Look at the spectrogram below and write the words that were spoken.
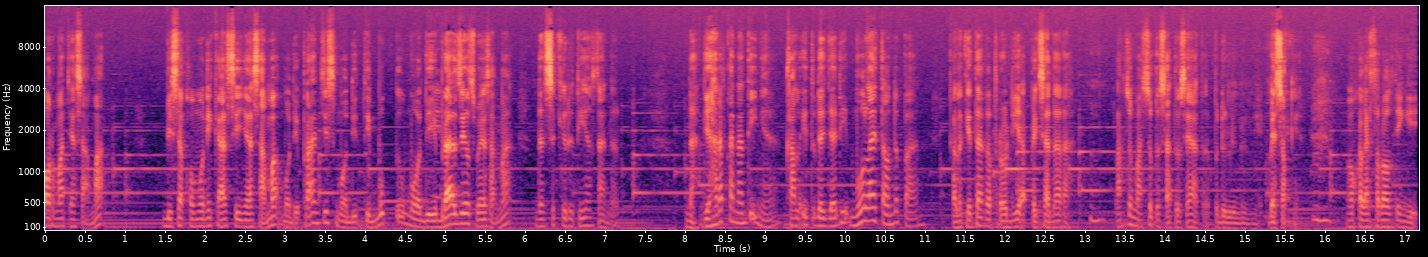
formatnya sama bisa komunikasinya sama mau di Prancis mau di Timbuktu mau di Brazil semuanya sama dan security-nya standar. Nah diharapkan nantinya kalau itu udah jadi mulai tahun depan kalau kita ke Prodia periksa darah langsung masuk ke satu sehat peduli lindungi besoknya. Mau kolesterol tinggi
